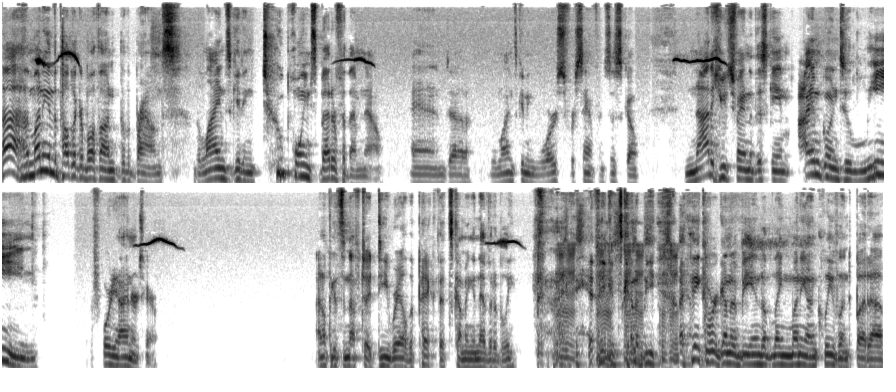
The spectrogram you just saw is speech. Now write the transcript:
ah, the money and the public are both on the Browns. The line's getting two points better for them now, and uh, the line's getting worse for San Francisco. Not a huge fan of this game. I am going to lean the 49ers here. I don't think it's enough to derail the pick that's coming inevitably. I think it's going to be. I think we're going to be end up laying money on Cleveland, but uh,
